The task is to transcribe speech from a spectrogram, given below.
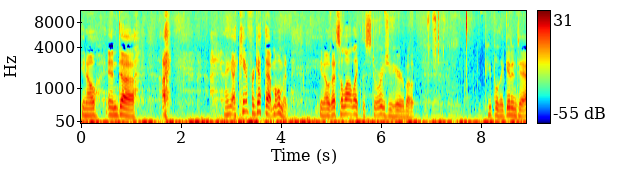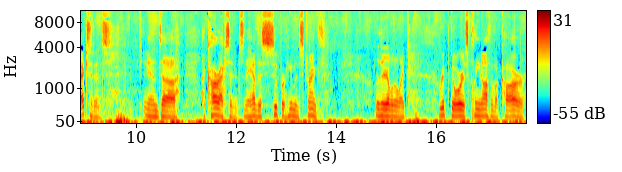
You know, and uh, I, I can't forget that moment. You know, that's a lot like the stories you hear about people that get into accidents and uh, like car accidents, and they have this superhuman strength where they're able to like rip doors clean off of a car, or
